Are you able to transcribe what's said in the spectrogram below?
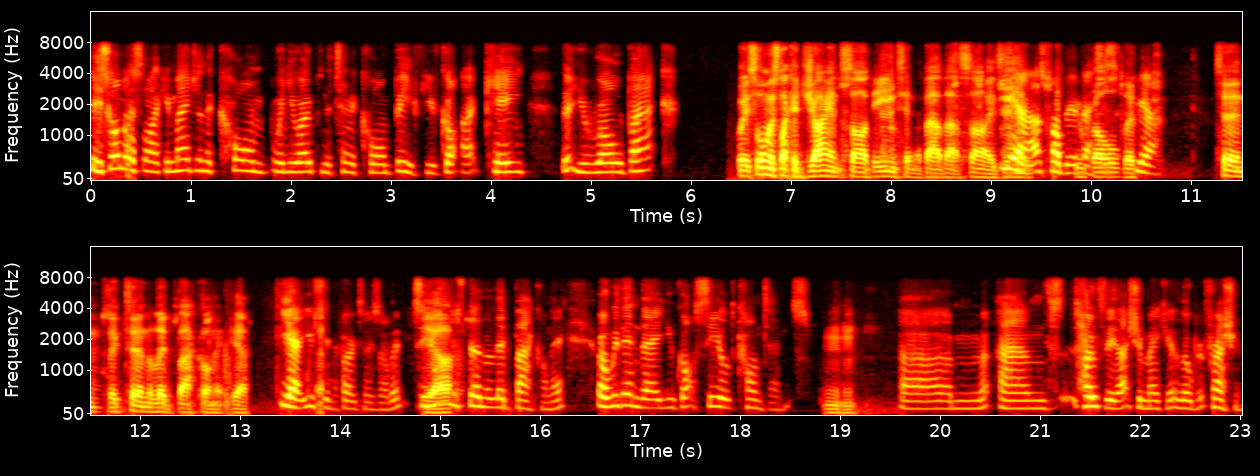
it's almost like imagine the corn when you open the tin of corned beef. You've got that key that you roll back. Well, it's almost like a giant sardine tin about that size. Yeah, that's probably a You better. roll the- Yeah, Turn the turn the lid back on it. Yeah. yeah, you've seen the photos of it. So you Yeah. turn the lid back on it, and within there you've got sealed contents. hmm um, and hopefully that should make it a little bit fresher.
